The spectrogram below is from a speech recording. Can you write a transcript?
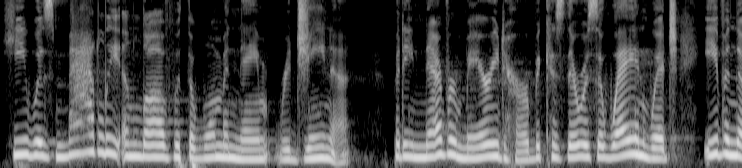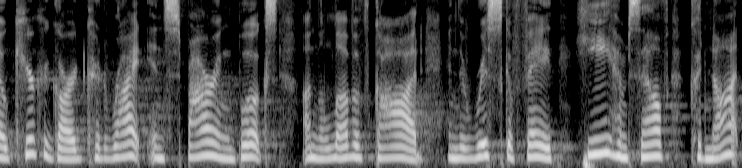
He was madly in love with a woman named Regina, but he never married her because there was a way in which, even though Kierkegaard could write inspiring books on the love of God and the risk of faith, he himself could not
